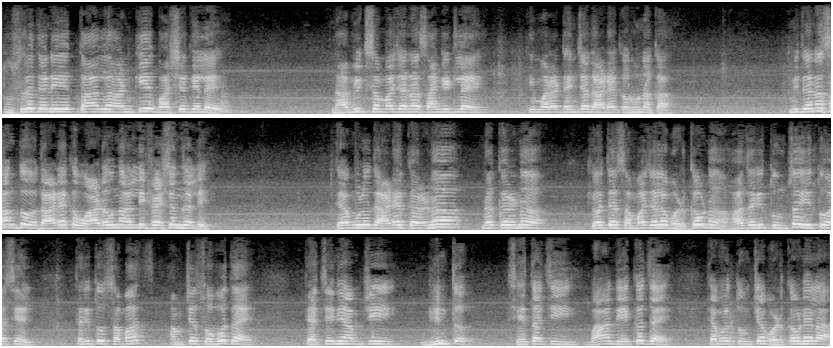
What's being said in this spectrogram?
दुसरं त्याने एक काल आणखी एक भाष्य केलं आहे नाभिक समाजांना सांगितलं आहे की मराठ्यांच्या दाड्या करू नका. मी त्यांना सांगतो दाड्या वाढवणं हल्ली फॅशन झाले. त्यामुळं दाड्या करणं न करणं किंवा त्या समाजाला भडकवणं हा जरी तुमचा हेतू असेल तरी तो समाज आमच्यासोबत आहे. त्याच्याने आमची भिंत शेताची बांध एकच आहे. त्यामुळे तुमच्या भडकवण्याला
